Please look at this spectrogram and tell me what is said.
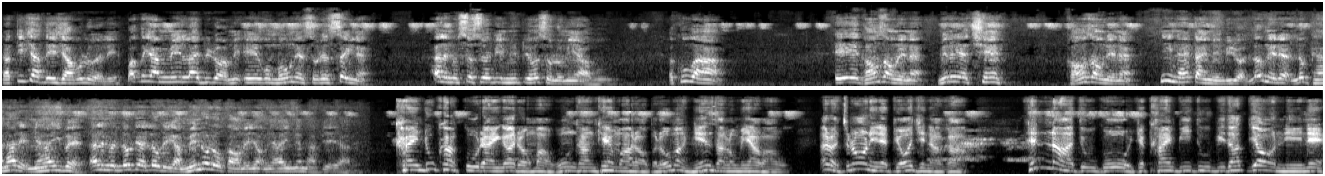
ဒါတိကျသေးကြဘူးလို့လေပောက်ကရမင်းလိုက်ပြီးတော့မင်းအေကိုမုန်းနေဆိုတဲ့စိတ်နဲ့အဲ့လိုမျိုးဆွဆွဲပြီးမင်းပြောဆိုလို့မရဘူးအခုကအေအေခေါင်းဆောင်တွေနဲ့မင်းတို့ရဲ့ချင်း ခေါင်းဆောင်တွေနဲ့ညှိနှိုင်းတိုင်ပင်ပြီးတော့လုပ်နေတဲ့လုပ်ခန္ဓာတွေအများကြီးပဲအဲ့လိုမျိုးလုပ်တဲ့လုပ်တွေကမင်းတို့လိုကောင်တွေကြောင့်အများကြီးမျက်နှာပြည့်ရတယ်ခိုင်ဒုက္ခကိုယ်တိုင်ကတော့မှဝန်ခံခဲ့မှာတော့ဘယ်လို့မှငင်းဆန်လို့မရပါဘူးအဲ့တော့ကျွန်တော်အနေနဲ့ပြောချင်တာကဟင်နာသူကိုရခိုင်ပြည်သူပြည်သားတယောက်အနေနဲ့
